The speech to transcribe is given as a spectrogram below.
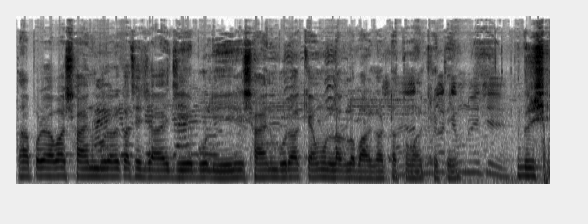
তারপরে আবার সায়ন বুড়ার কাছে যায় যে বলি সায়ন বুড়া কেমন লাগল বার্গারটা তোমার খেতে? কিন্তু সে-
